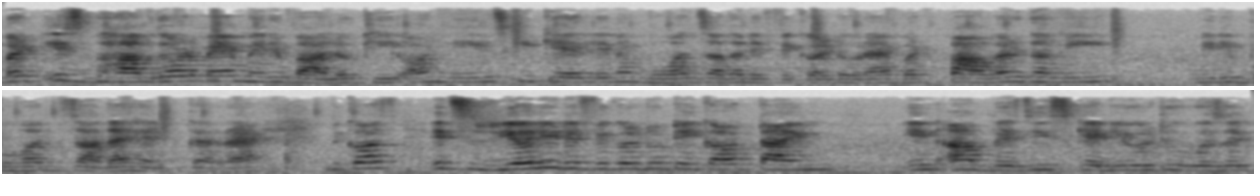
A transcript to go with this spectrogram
बट इस भागदौड़ में मेरे बालों की और नेल्स की केयर लेना बहुत ज़्यादा डिफ़िकल्ट हो रहा है। बट पावर गमी मेरी बहुत ज़्यादा हेल्प कर रहा है। Because it's really difficult to take out time in our busy schedule to visit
